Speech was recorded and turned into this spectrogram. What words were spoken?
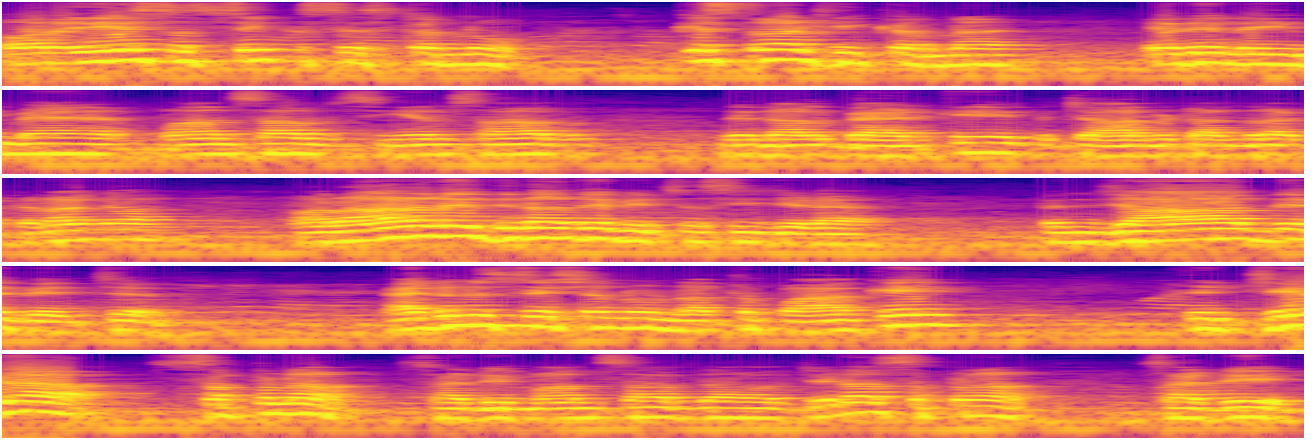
ਔਰ ਇਸ ਸਿੱਖ ਸਿਸਟਮ ਨੂੰ ਕਿਸ ਤਰ੍ਹਾਂ ਠੀਕ ਕਰਨਾ ਹੈ, ਇਹਦੇ ਲਈ ਮੈਂ ਮਾਨ ਸਾਹਿਬ ਸੀਐਮ ਸਾਹਿਬ ਦੇ ਨਾਲ ਬੈਠ ਕੇ ਵਿਚਾਰ ਵਟਾਂਦਰਾ ਕਰਾਂਗਾ ਔਰ ਆਉਣ ਵਾਲੇ ਦਿਨਾਂ ਦੇ ਵਿੱਚ ਅਸੀਂ ਜਿਹੜਾ ਪੰਜਾਬ ਦੇ ਵਿੱਚ ਐਡਮਿਨਿਸਟ੍ਰੇਸ਼ਨ ਨੂੰ ਨੱਥ ਪਾ ਕੇ ਤੇ ਜਿਹੜਾ ਸੁਪਨਾ ਸਾਡੇ ਮਾਨ ਸਾਹਿਬ ਦਾ ਜਿਹੜਾ ਸੁਪਨਾ ਸਾਡੇ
